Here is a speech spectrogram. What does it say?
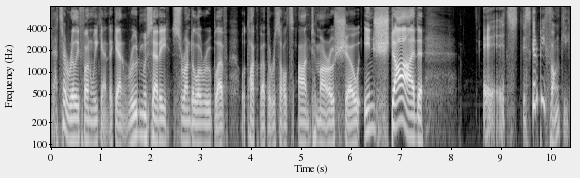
that's a really fun weekend. Again, Ruud Musetti, Cerundolo Rublev. We'll talk about the results on tomorrow's show in Gstaad. It's it's gonna be funky.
